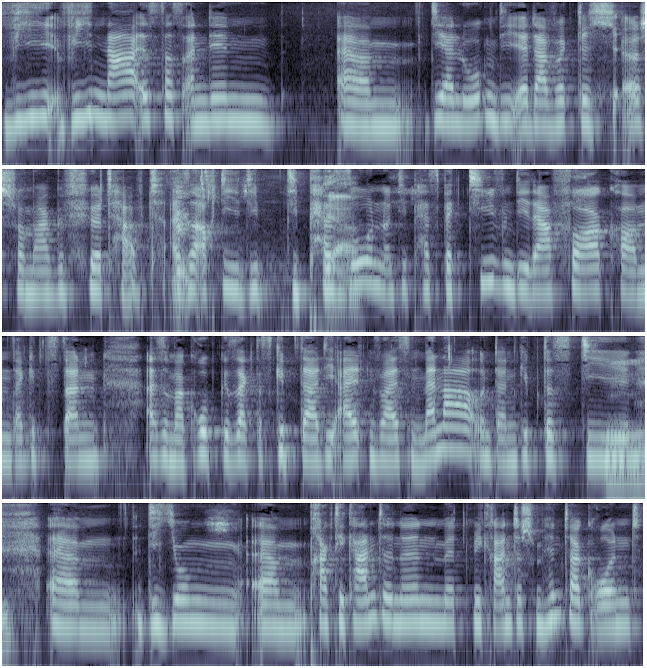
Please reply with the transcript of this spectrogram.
wie, wie nah ist das an den ähm, Dialogen, die ihr da wirklich äh, schon mal geführt habt. Also auch die, die, die Personen ja. und die Perspektiven, die da vorkommen. Da gibt es dann, also mal grob gesagt, es gibt da die alten weißen Männer und dann gibt es die, mhm. ähm, die jungen ähm, Praktikantinnen mit migrantischem Hintergrund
